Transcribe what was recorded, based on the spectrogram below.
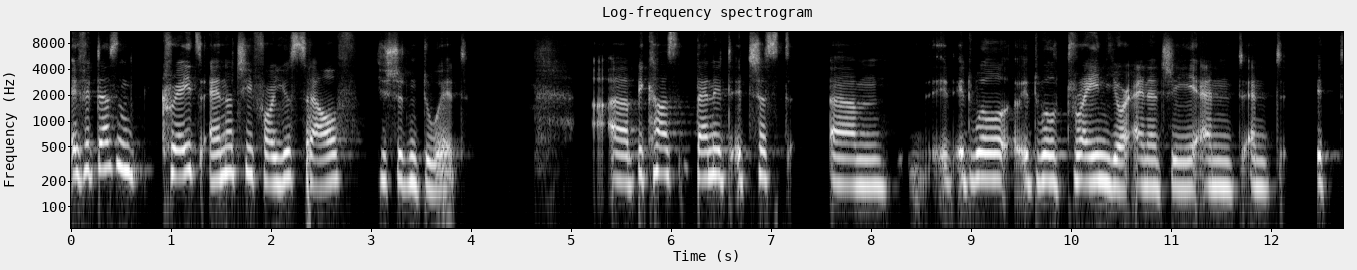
If it doesn't create energy for yourself you shouldn't do it. Uh, because then it, it just um, it, it will it will drain your energy and and it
